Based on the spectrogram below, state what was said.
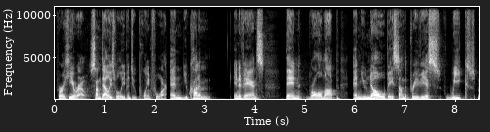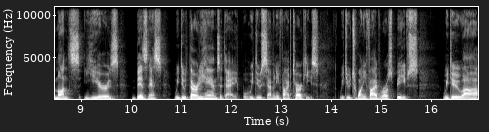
for a hero. Some delis will even do 0.4. And you cut them in advance, then roll them up, and you know based on the previous weeks, months, years business, we do 30 hams a day, but we do 75 turkeys. We do 25 roast beefs. We do uh,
